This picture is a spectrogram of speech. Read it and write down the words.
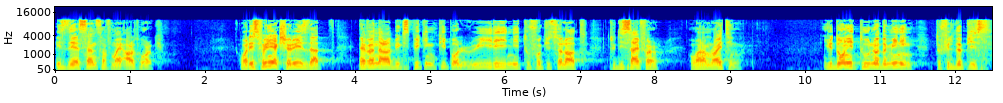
is the essence of my artwork. What is funny actually is that even Arabic speaking people really need to focus a lot to decipher what I'm writing. You don't need to know the meaning to feel the piece.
